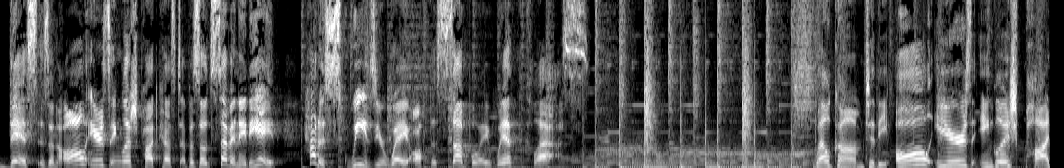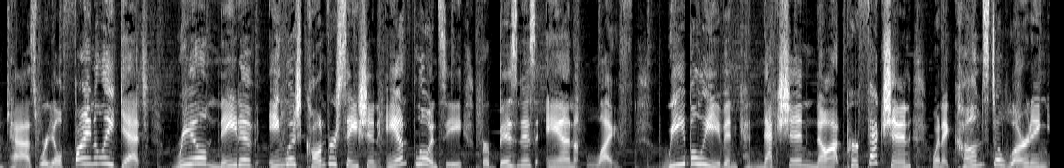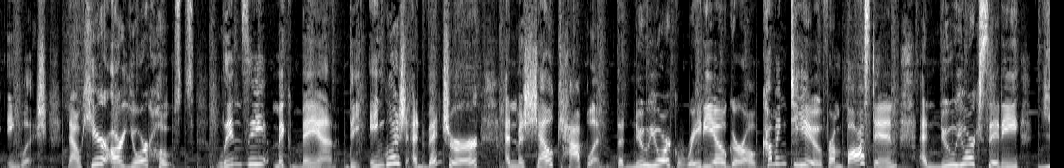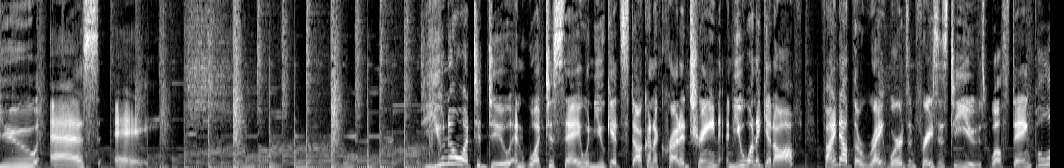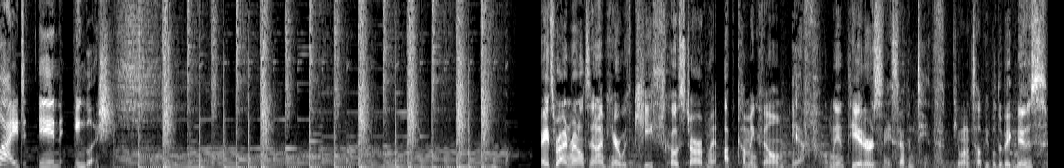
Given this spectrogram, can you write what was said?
This is an All Ears English podcast, episode 788 How to Squeeze Your Way Off the Subway with Class. Welcome to the All Ears English podcast, where you'll finally get real native English conversation and fluency for business and life. We believe in connection, not perfection, when it comes to learning English. Now, here are your hosts Lindsay McMahon, the English adventurer, and Michelle Kaplan, the New York radio girl, coming to you from Boston and New York City, USA. Do you know what to do and what to say when you get stuck on a crowded train and you want to get off? Find out the right words and phrases to use while staying polite in English. Hey, it's Ryan Reynolds, and I'm here with Keith, co star of my upcoming film, If, only in theaters, May 17th. Do you want to tell people the big news?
